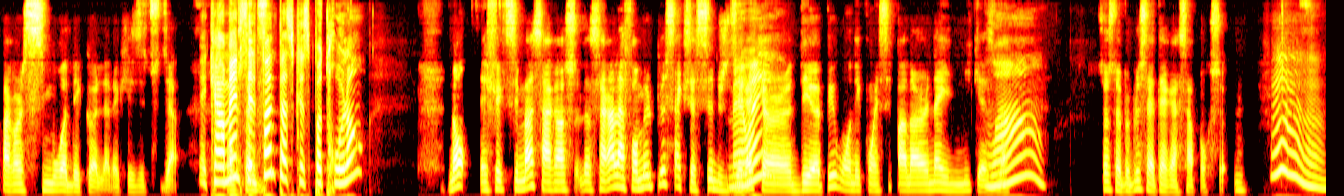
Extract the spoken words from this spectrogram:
par un six mois d'école avec les étudiants. Mais quand même, c'est le fun parce que c'est pas trop long. Non, effectivement, ça rend, ça rend la formule plus accessible, je ben dirais, qu'un DEP où on est coincé pendant un an et demi quasiment. Ça, c'est un peu plus intéressant pour ça. Hmm.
